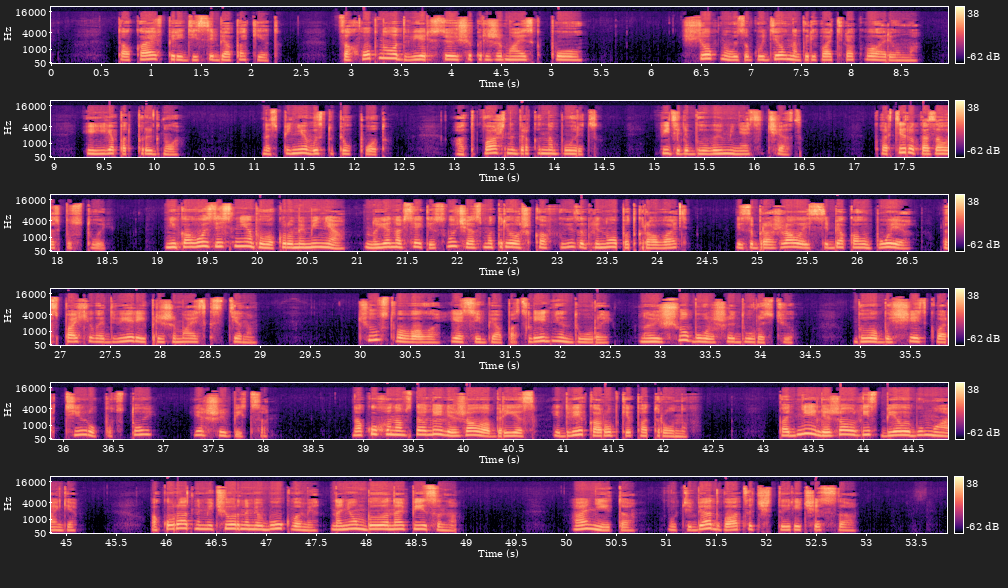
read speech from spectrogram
толкая впереди себя пакет. Захлопнула дверь, все еще прижимаясь к полу. Щелкнул и загудел нагреватель аквариума. И я подпрыгнула. На спине выступил пот. Отважный драконоборец. Видели бы вы меня сейчас. Квартира казалась пустой. Никого здесь не было, кроме меня, но я на всякий случай осмотрела шкафы, заглянула под кровать, изображала из себя ковбоя, распахивая двери и прижимаясь к стенам. Чувствовала я себя последней дурой, но еще большей дуростью было бы счесть квартиру пустой и ошибиться. На кухонном столе лежал обрез и две коробки патронов. Под ней лежал лист белой бумаги, Аккуратными черными буквами на нем было написано «Анита, у тебя 24 часа».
